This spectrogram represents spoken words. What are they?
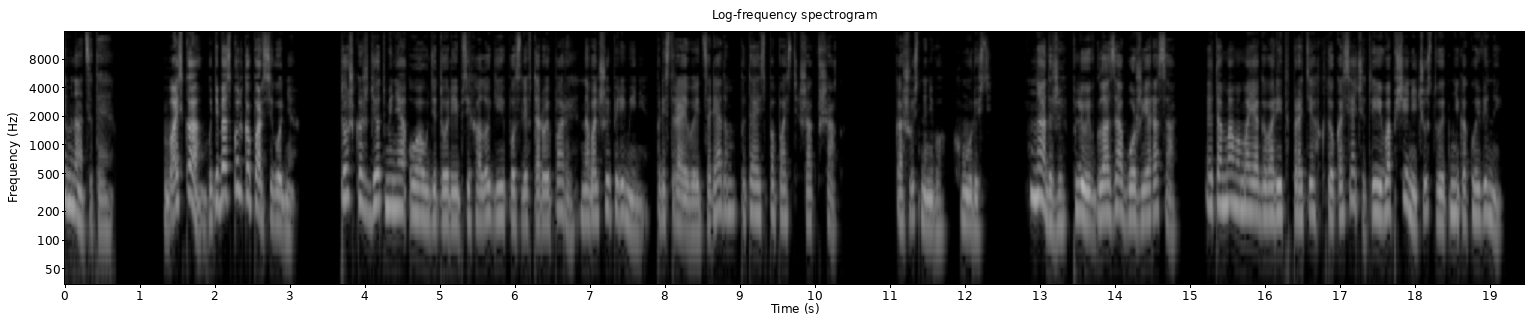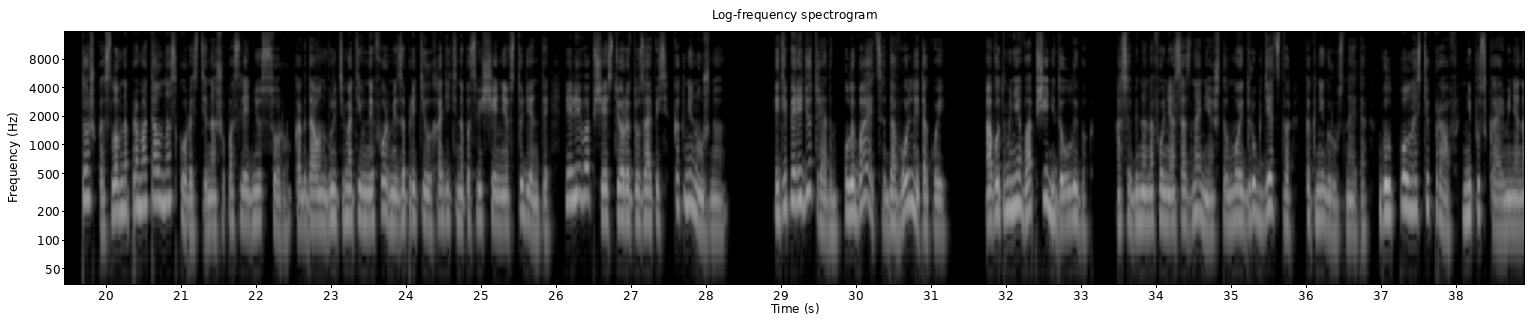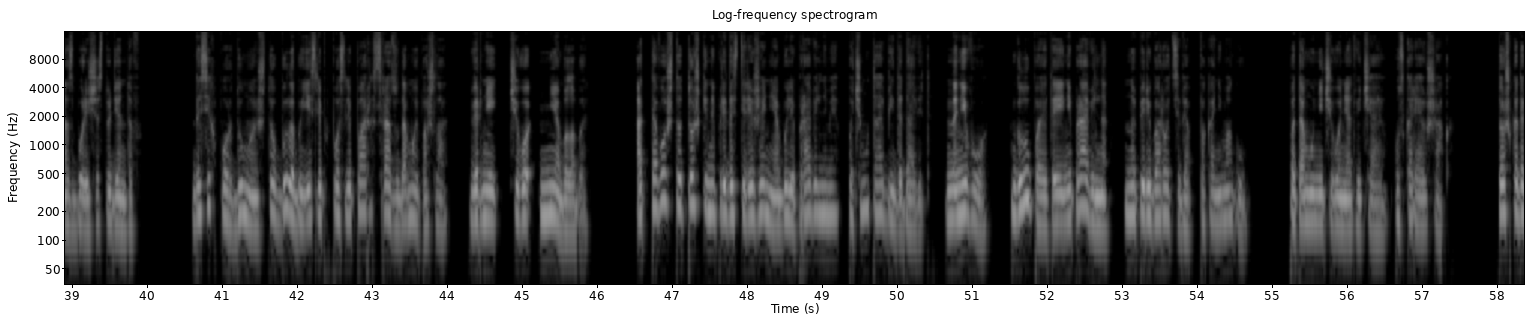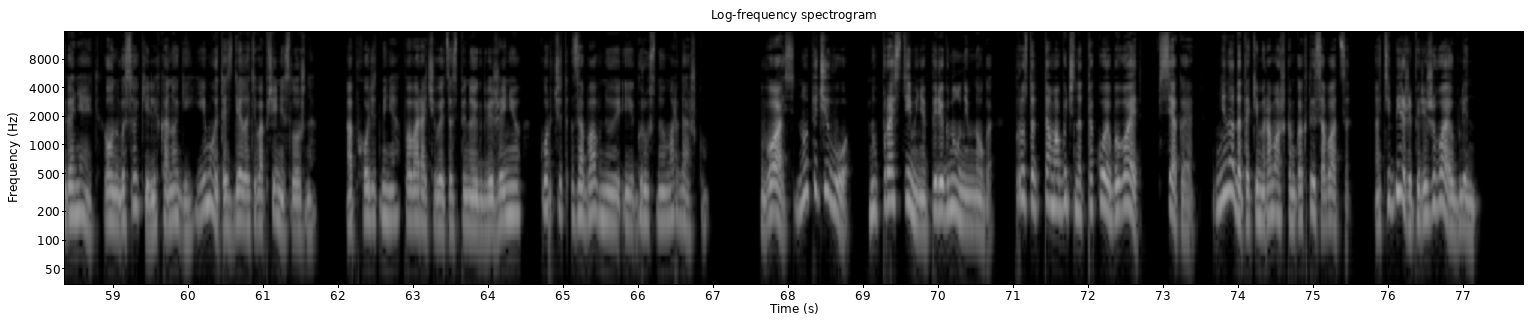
17. «Васька, у тебя сколько пар сегодня?» Тошка ждет меня у аудитории психологии после второй пары на большой перемене, пристраивается рядом, пытаясь попасть шаг в шаг. Кашусь на него, хмурюсь. Надо же, плюй в глаза божья роса. Это мама моя говорит про тех, кто косячит и вообще не чувствует никакой вины. Тошка словно промотал на скорости нашу последнюю ссору, когда он в ультимативной форме запретил ходить на посвящение в студенты или вообще стер эту запись, как ненужную. И теперь идет рядом, улыбается, довольный такой. А вот мне вообще не до улыбок. Особенно на фоне осознания, что мой друг детства, как ни грустно это, был полностью прав, не пуская меня на сборище студентов. До сих пор думаю, что было бы, если бы после пар сразу домой пошла. Вернее, чего не было бы. От того, что Тошкины предостережения были правильными, почему-то обида давит. На него. Глупо это и неправильно, но перебороть себя пока не могу. Потому ничего не отвечаю, ускоряю шаг. Тошка догоняет, он высокий, легконогий, ему это сделать вообще несложно. Обходит меня, поворачивается спиной к движению, корчит забавную и грустную мордашку. «Вась, ну ты чего? Ну прости меня, перегнул немного. Просто там обычно такое бывает, всякое. Не надо таким ромашкам, как ты, соваться. А тебе же переживаю, блин».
